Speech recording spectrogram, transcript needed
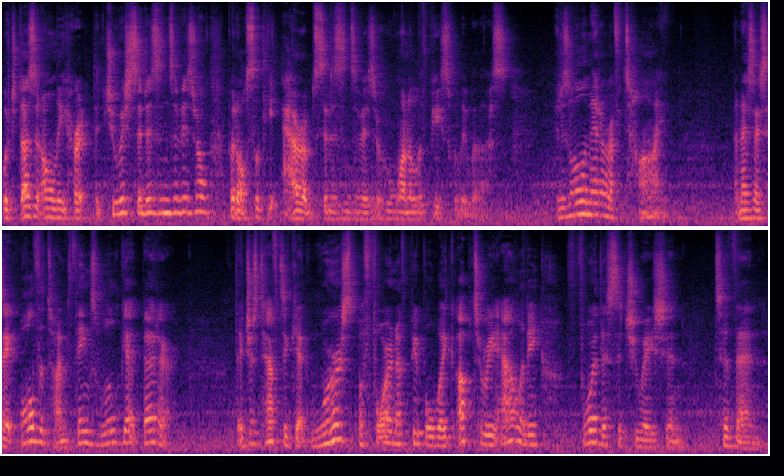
which doesn't only hurt the Jewish citizens of Israel, but also the Arab citizens of Israel who want to live peacefully with us. It is all a matter of time. And as I say all the time, things will get better. They just have to get worse before enough people wake up to reality for the situation to then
